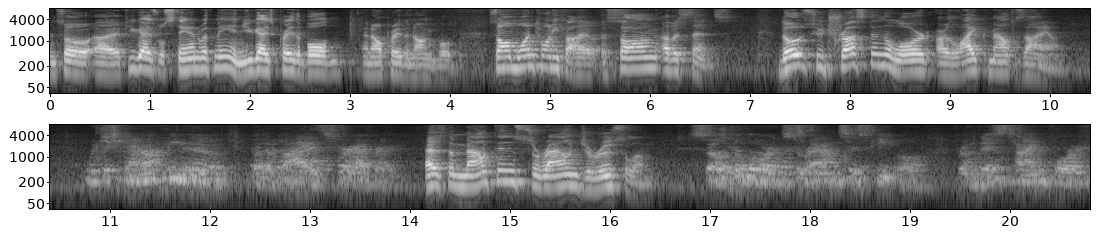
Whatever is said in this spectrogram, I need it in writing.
And so, uh, if you guys will stand with me and you guys pray the bold, and I'll pray the non bold. Psalm 125, a song of ascents. Those who trust in the Lord are like Mount Zion, which cannot be moved, but abides forever. As the mountains surround Jerusalem, so the Lord surrounds his people from this time forth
